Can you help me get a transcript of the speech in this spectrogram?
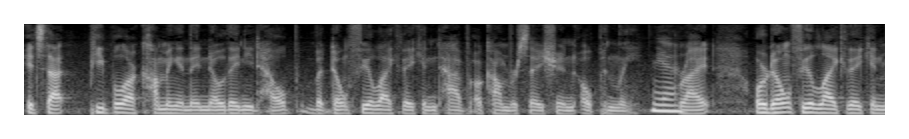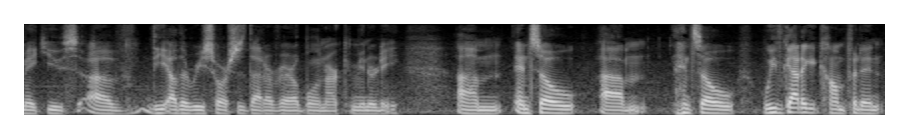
it's that people are coming and they know they need help, but don't feel like they can have a conversation openly, yeah. right? Or don't feel like they can make use of the other resources that are available in our community. Um, and so um, and so we've got to get confident,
